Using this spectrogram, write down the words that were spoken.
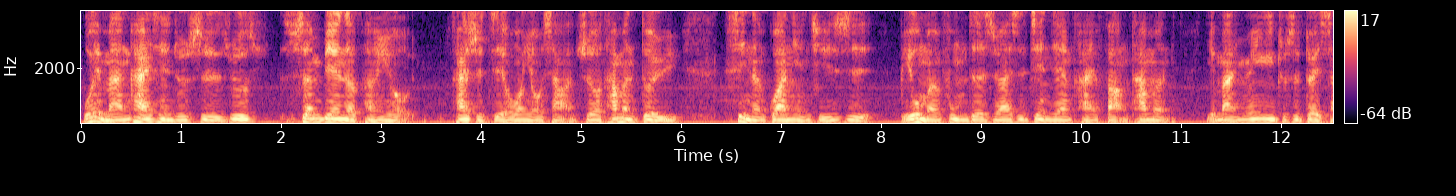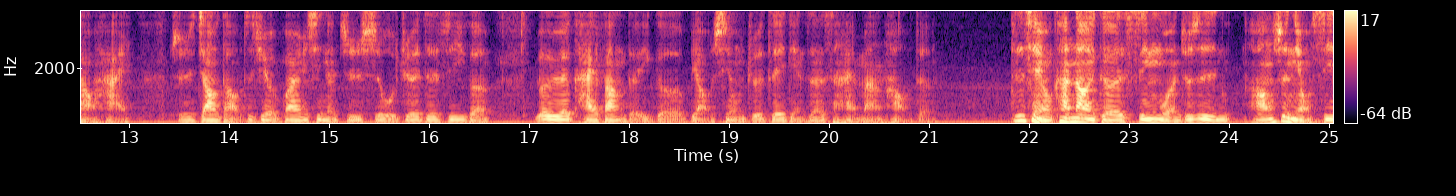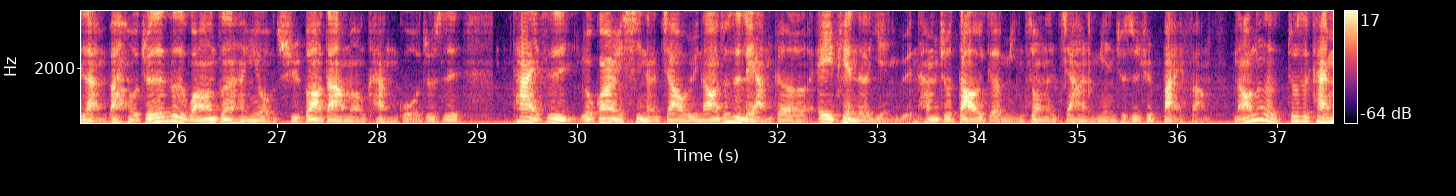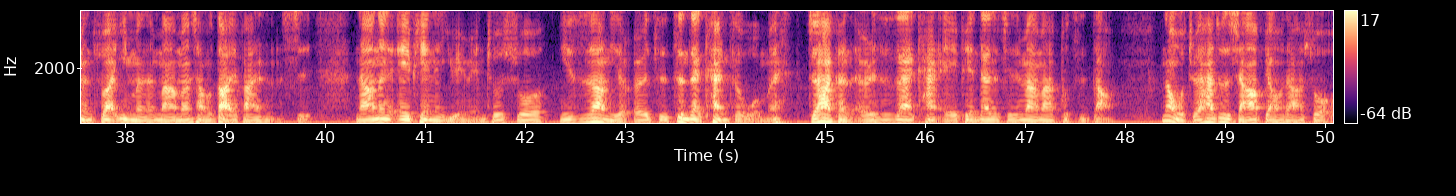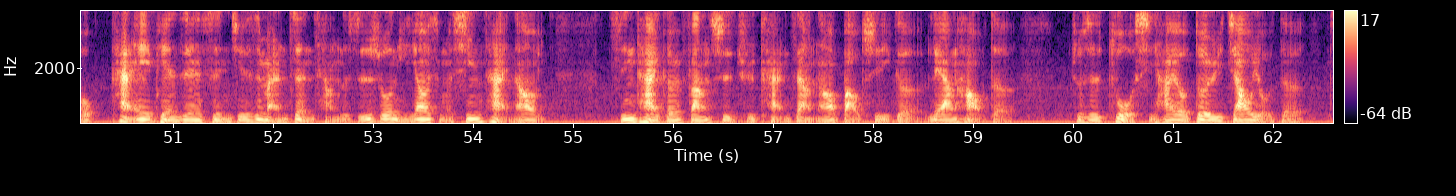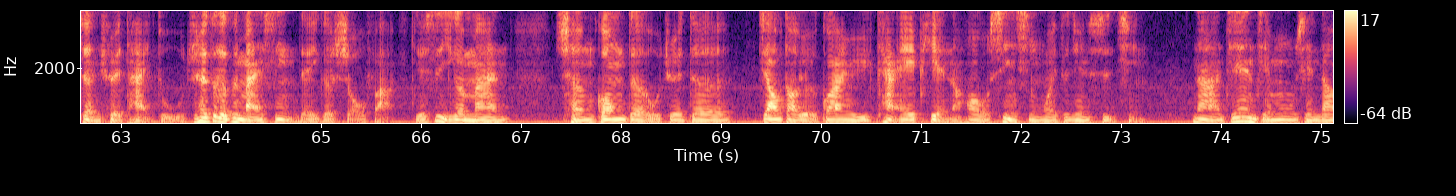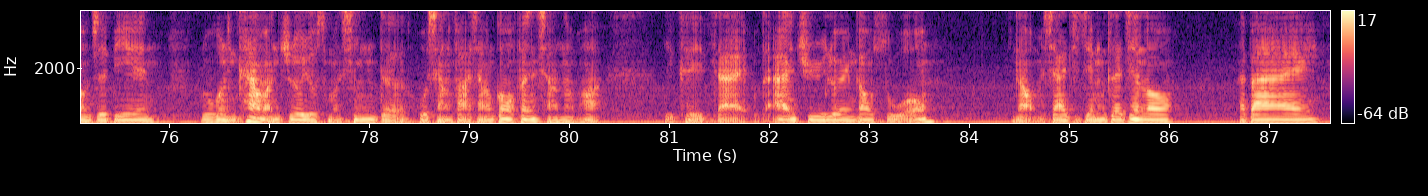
我也蛮开心，就是就是身边的朋友开始结婚有小孩之后，他们对于性的观念其实是比我们父母这个时代是渐渐开放，他们也蛮愿意就是对小孩就是教导这些有关于性的知识。我觉得这是一个。越来越开放的一个表现，我觉得这一点真的是还蛮好的。之前有看到一个新闻，就是好像是纽西兰吧，我觉得这个广告真的很有趣，不知道大家有没有看过？就是它也是有关于性的教育，然后就是两个 A 片的演员，他们就到一个民众的家里面，就是去拜访，然后那个就是开门出来应门的妈妈，想说到底发生什么事。然后那个 A 片的演员就说：“你知道你的儿子正在看着我们，就他可能儿子正在看 A 片，但是其实妈妈不知道。那我觉得他就是想要表达说，哦，看 A 片这件事情其实是蛮正常的，只是说你要什么心态，然后心态跟方式去看这样，然后保持一个良好的就是作息，还有对于交友的正确态度。我觉得这个是蛮新颖的一个手法，也是一个蛮成功的。我觉得。”教导有关于看 A 片，然后性行为这件事情。那今天节目先到这边。如果你看完之后有什么心得或想法想要跟我分享的话，也可以在我的 IG 留言告诉我哦。那我们下一期节目再见喽，拜拜。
